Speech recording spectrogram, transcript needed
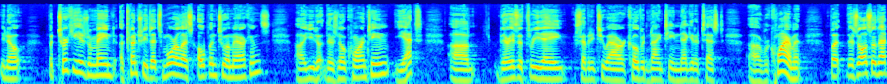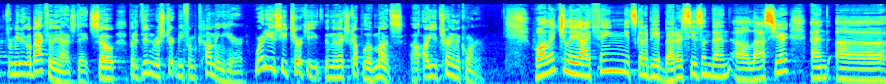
you know, but Turkey has remained a country that's more or less open to Americans. Uh, you don't, there's no quarantine yet. Um, there is a three-day, 72-hour COVID-19 negative test uh, requirement, but there's also that for me to go back to the United States. So, but it didn't restrict me from coming here. Where do you see Turkey in the next couple of months? Uh, are you turning the corner? Well, actually, I think it's going to be a better season than uh, last year. And uh,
